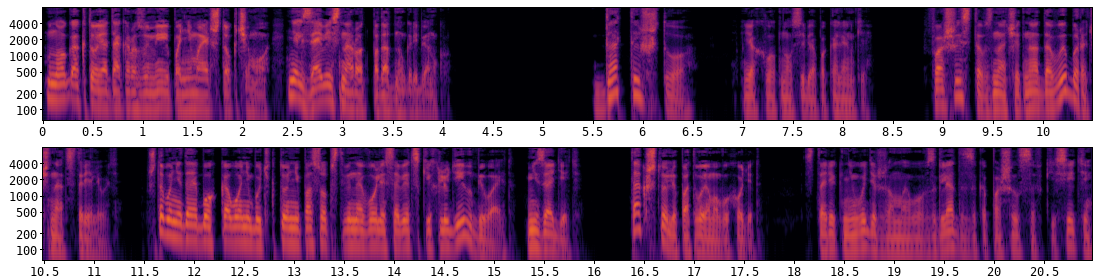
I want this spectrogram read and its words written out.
Много кто, я так разумею, понимает, что к чему. Нельзя весь народ под одну гребенку». «Да ты что?» — я хлопнул себя по коленке. Фашистов, значит, надо выборочно отстреливать? Чтобы, не дай бог, кого-нибудь, кто не по собственной воле советских людей убивает, не задеть. Так что ли, по-твоему, выходит?» Старик не выдержал моего взгляда, закопошился в кисете,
